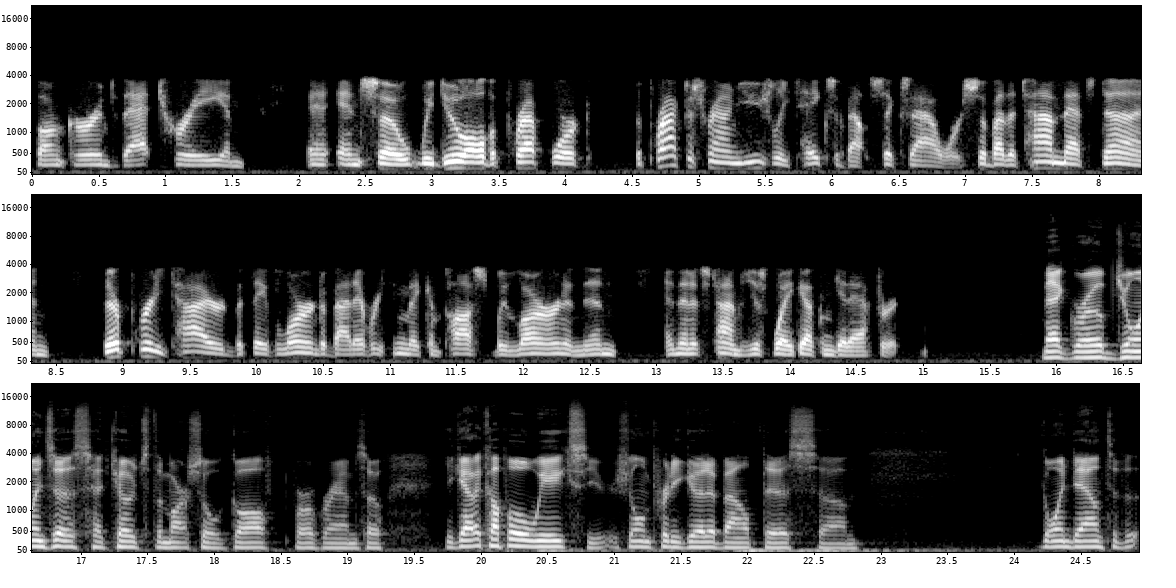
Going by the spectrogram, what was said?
bunker and to that tree, and, and and so we do all the prep work. The practice round usually takes about six hours. So by the time that's done, they're pretty tired, but they've learned about everything they can possibly learn, and then and then it's time to just wake up and get after it. Matt Grobe joins us, head coach of the Marshall Golf Program. So you got a couple of weeks. You're feeling pretty good about this. Um, going down to the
